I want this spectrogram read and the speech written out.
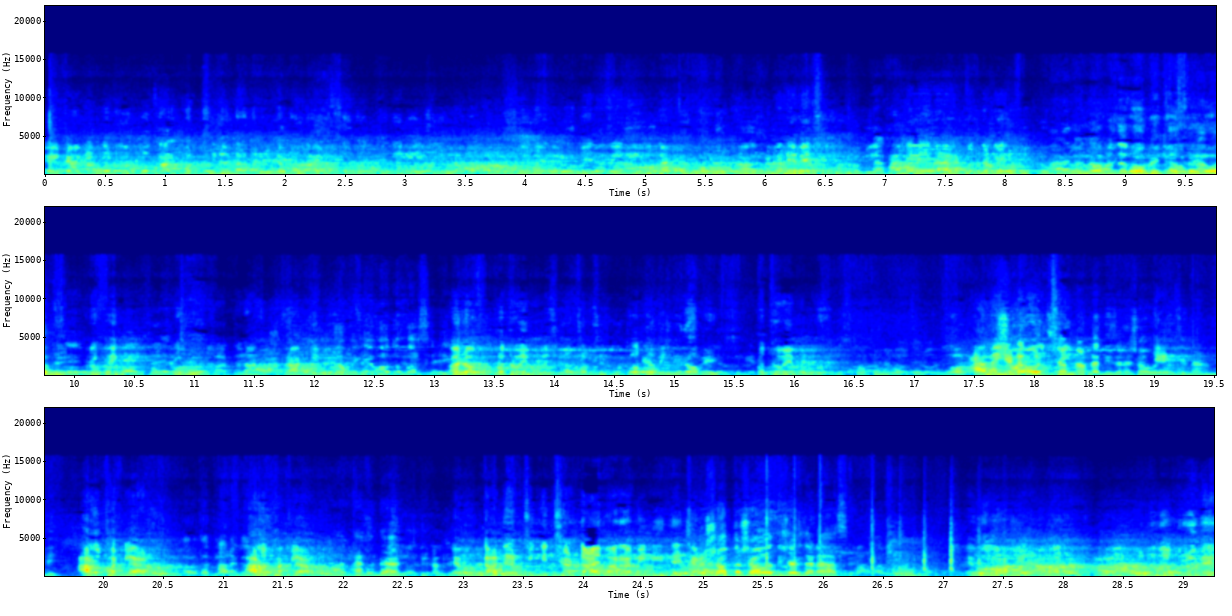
এইটা আমি কোনো উপকার করছি না তাদের। এটা আমার দায়িত্ব বলতে গিয়ে নিয়েছি, এটা আমার অবশ্যই দায়িত্ব। এই উপকারটুকু আমি নেমেছি আমি এই দায়িত্ব থেকে রফিক রফিক রফিক, প্রথমেই বলেছি প্রথমেই। প্রথমেই আমি যেটা বলছি আরও থাকলে আরও। আরও থাকলে আরও। এবং তাদের চিকিৎসার দায়ভার আমি নিতে চাই। সব তো সভাপতি জানা আছে। এবং আমি আমার আমার অনুরোধ রইবে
